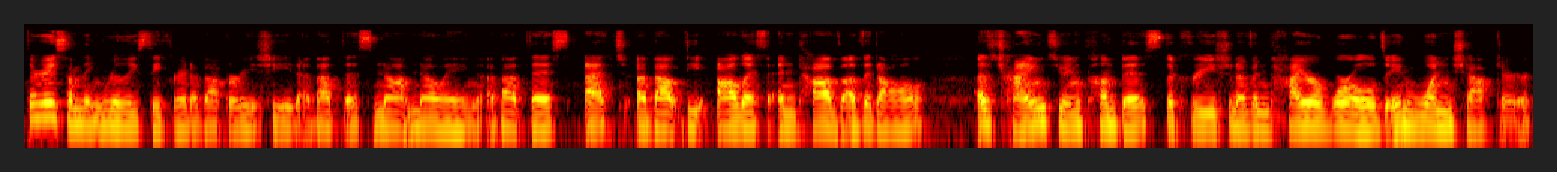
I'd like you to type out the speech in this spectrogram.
There is something really sacred about Bereshit, about this not knowing, about this et, about the Aleph and Tav of it all, of trying to encompass the creation of entire world in one chapter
